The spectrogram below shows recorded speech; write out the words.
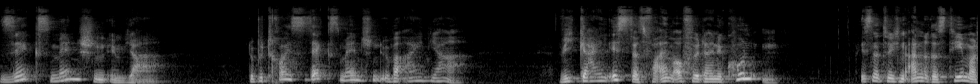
sechs Menschen im Jahr. Du betreust sechs Menschen über ein Jahr. Wie geil ist das? Vor allem auch für deine Kunden. Ist natürlich ein anderes Thema,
